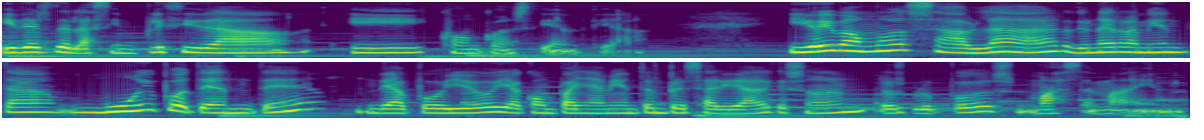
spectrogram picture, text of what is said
y desde la simplicidad y con conciencia. Y hoy vamos a hablar de una herramienta muy potente de apoyo y acompañamiento empresarial que son los grupos Mastermind.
